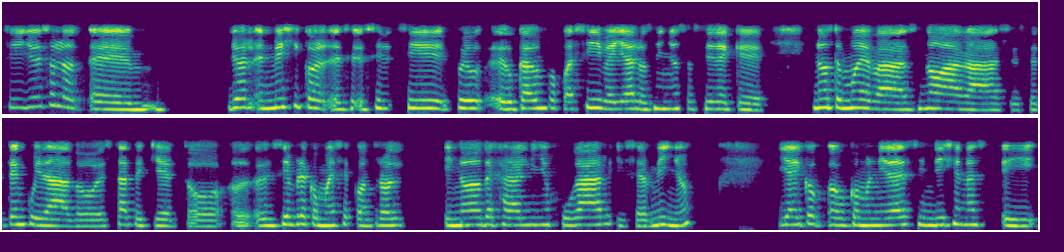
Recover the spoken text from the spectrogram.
Sí, yo eso lo, eh, yo en México eh, sí, sí, fui educado un poco así, veía a los niños así de que no te muevas, no hagas, este, ten cuidado, estate quieto, eh, siempre como ese control y no dejar al niño jugar y ser niño. Y hay comunidades indígenas y,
